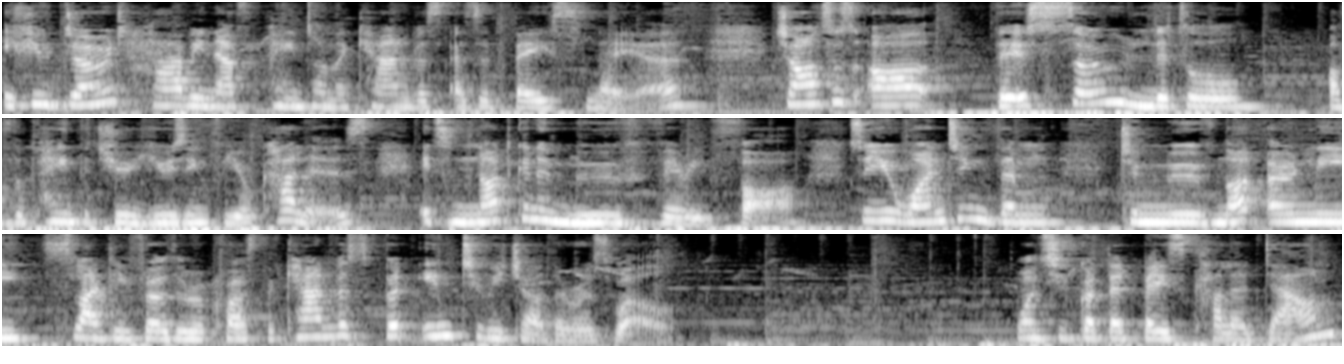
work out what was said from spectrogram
If you don't have enough paint on the canvas as a base layer, chances are there is so little of the paint that you're using for your colors, it's not going to move very far. So you're wanting them to move not only slightly further across the canvas, but into each other as well. Once you've got that base color down,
